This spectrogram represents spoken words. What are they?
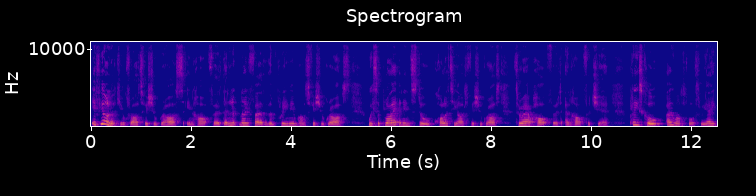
If you're looking for artificial grass in Hertford, then look no further than Premium Artificial Grass. We supply and install quality artificial grass throughout Hertford and Hertfordshire. Please call 01438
